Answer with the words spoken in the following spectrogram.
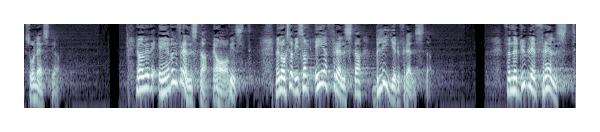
Så läste jag. Ja, men vi är väl frälsta? Ja, visst. Men också vi som är frälsta blir frälsta. För när du blev frälst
